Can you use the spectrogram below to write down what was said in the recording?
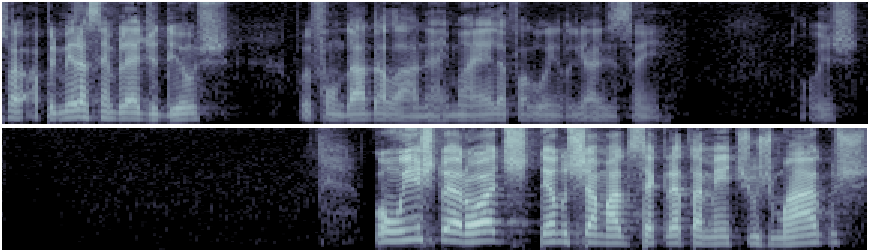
a primeira Assembleia de Deus foi fundada lá, né? A irmã Hélia falou, aliás, isso aí, hoje. Com isto, Herodes, tendo chamado secretamente os magos,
